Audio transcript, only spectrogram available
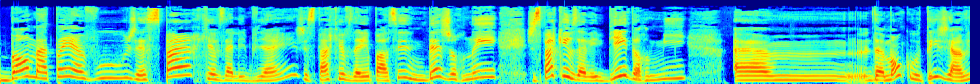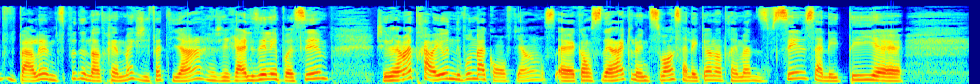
Bon matin à vous. J'espère que vous allez bien. J'espère que vous allez passer une belle journée. J'espère que vous avez bien dormi. Euh, de mon côté, j'ai envie de vous parler un petit peu d'un entraînement que j'ai fait hier. J'ai réalisé l'impossible. J'ai vraiment travaillé au niveau de ma confiance, euh, considérant que lundi soir, ça a été un entraînement difficile. Ça a été... Euh,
